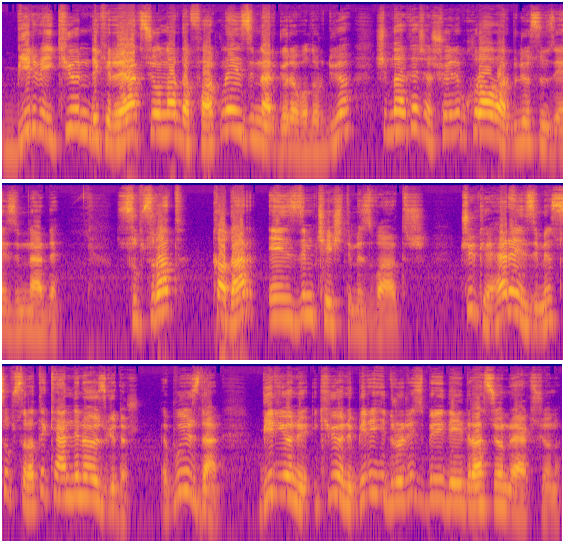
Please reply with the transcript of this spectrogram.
1 ve 2 yönündeki reaksiyonlarda farklı enzimler görev alır diyor. Şimdi arkadaşlar şöyle bir kural var biliyorsunuz enzimlerde. Substrat kadar enzim çeşitimiz vardır. Çünkü her enzimin substratı kendine özgüdür. E bu yüzden bir yönü, iki yönü, biri hidroliz, biri dehidrasyon reaksiyonu.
